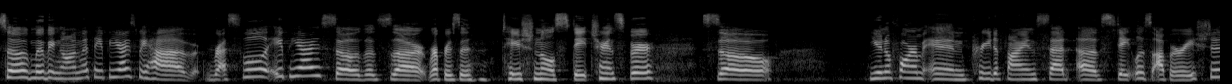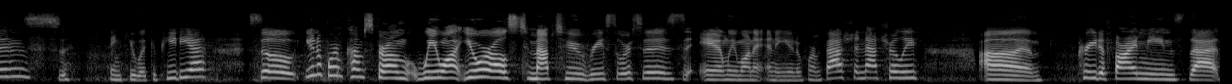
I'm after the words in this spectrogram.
So moving on with APIs, we have RESTful APIs. So that's the representational state transfer. So uniform and predefined set of stateless operations. Thank you, Wikipedia. So uniform comes from, we want URLs to map to resources and we want it in a uniform fashion naturally. Um, predefined means that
